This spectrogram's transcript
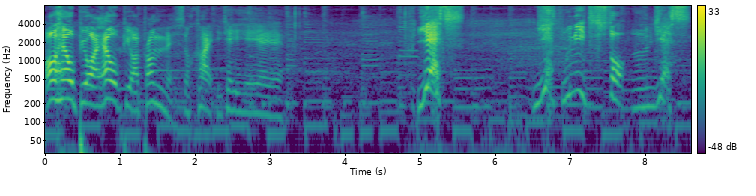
I'll help you. I'll help you. I promise. Okay. Yeah, yeah, yeah, yeah. Yes. Yes, we need to stop. Yes.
